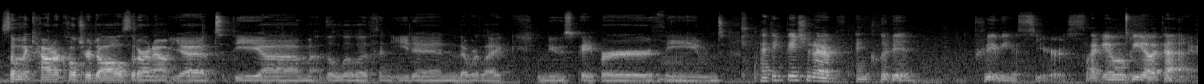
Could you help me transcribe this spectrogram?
Some of the counterculture dolls that aren't out yet, the um, the Lilith and Eden that were like newspaper themed. I think they should have included previous years. Like it would be like a, Yeah.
